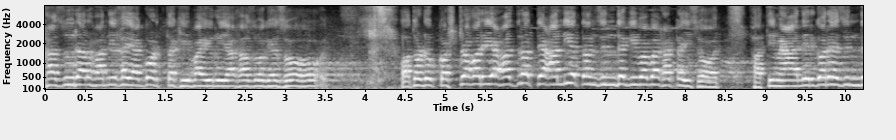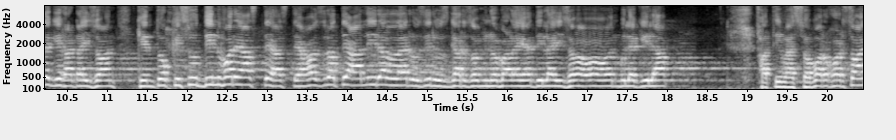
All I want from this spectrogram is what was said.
খাজুর আর পানি খাইয়া গড় থাকি বাইরিয়া খাজো গেছো? অতটুক কষ্ট করিয়া হজরতে আলিয়ে তান জিন্দগি বাবা খাটাইছন। ফাতিমে আলীর ঘরে জিন্দগি খাটাইছন। কিন্তু কিছুদিন পরে আস্তে আস্তে হজরতে আলীর আল্লাহ রুজি রোজগার জমিনও বাড়াইয়া দিলাইছন। বলে কিলাম ফাতিমা সবর করছন,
